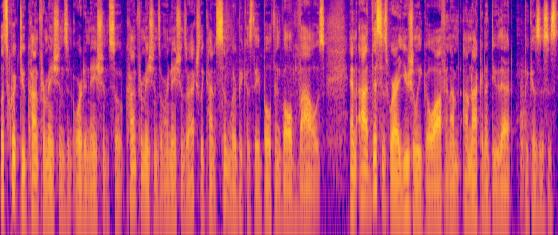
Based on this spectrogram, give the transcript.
let's quick do confirmations and ordinations. So confirmations and ordinations are actually kind of similar because they both involve vows. And uh, this is where I usually go off, and I'm, I'm not going to do that because this is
